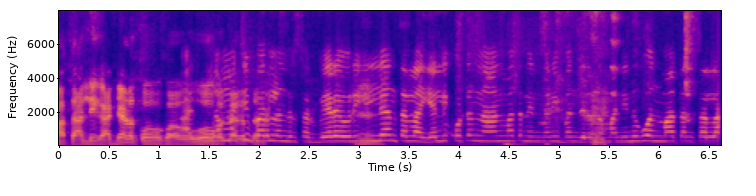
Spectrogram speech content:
ಮತ್ತೆ ಅಲ್ಲಿಗೆ ಅಡ್ಡಾಡಕ್ ಹೋಗ್ಬೇಕು ನಮ್ಮ ಅಜ್ಜಿ ಹೋಗ್ಬೇಕಾಗತ್ತ ಬರಲ್ಲ ಅಂದ್ರ ಸರ್. ಬೇರೆಯವ್ರಿಗೆ ಇಲ್ಲೇ ಅಂತಲ್ಲ ಎಲ್ಲಿ ಕೊಟ್ಟ ನಾನ್ ಮಾತ್ರ ನಿನ್ ಮನೆಗ್ ಬಂದಿರಲ್ಲಮ್ಮ ನಿನಗೂ ಒಂದ್ ಮಾತ್ ಅನ್ಸಲ್ಲ?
